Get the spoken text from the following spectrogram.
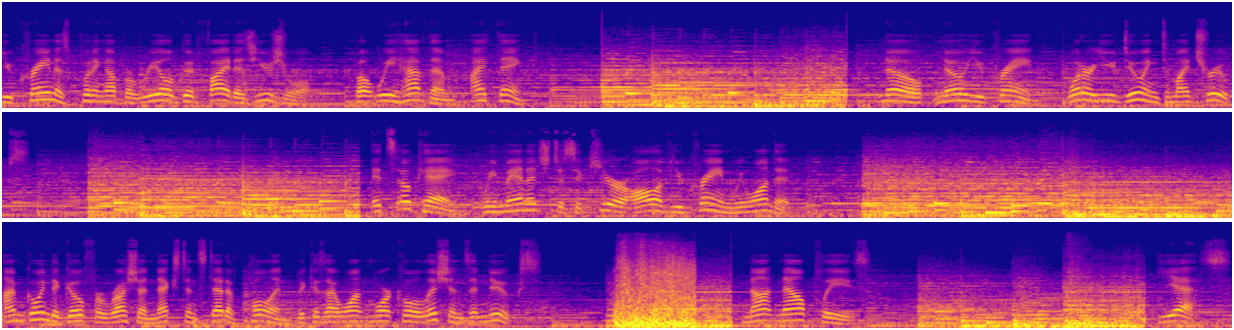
Ukraine is putting up a real good fight as usual. But we have them, I think. No, no Ukraine, what are you doing to my troops? It's okay, we managed to secure all of Ukraine we wanted. I'm going to go for Russia next instead of Poland because I want more coalitions and nukes. Not now please. Yes,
